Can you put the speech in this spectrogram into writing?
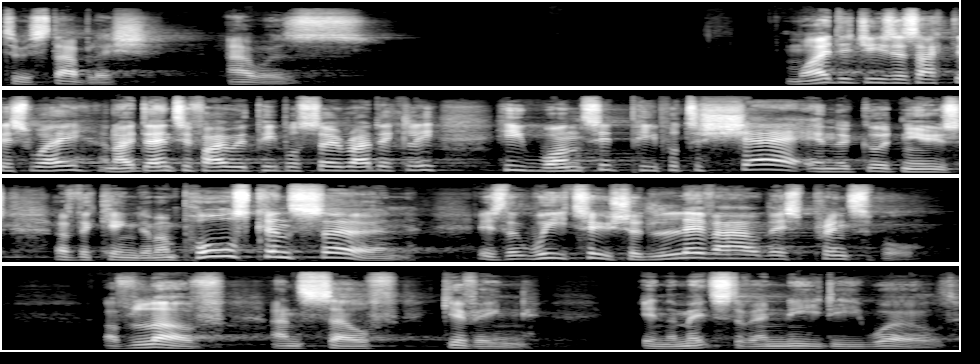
to establish ours. Why did Jesus act this way and identify with people so radically? He wanted people to share in the good news of the kingdom. And Paul's concern is that we too should live out this principle of love and self giving in the midst of a needy world.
